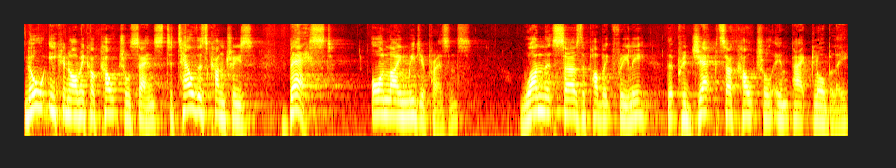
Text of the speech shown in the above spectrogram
no economic or cultural sense to tell this country's best online media presence, one that serves the public freely, that projects our cultural impact globally,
